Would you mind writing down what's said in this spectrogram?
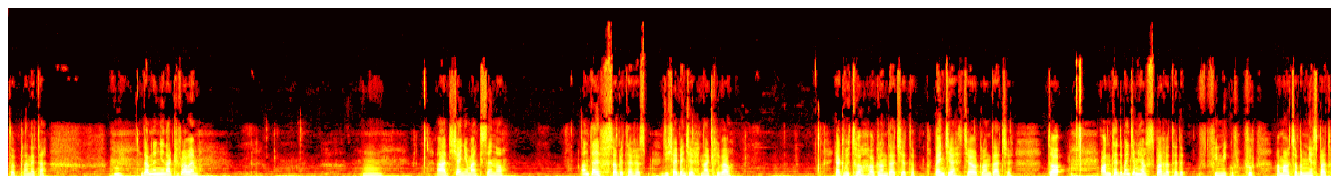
To planeta. Hmm, dawno nie nagrywałem. Hmm. A, dzisiaj nie ma Kseno. On też sobie teraz dzisiaj będzie nagrywał. Jak wy to oglądacie, to będziecie oglądacie, to on wtedy będzie miał sporo wtedy filmików. Fuh, o mało co bym nie spadł.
